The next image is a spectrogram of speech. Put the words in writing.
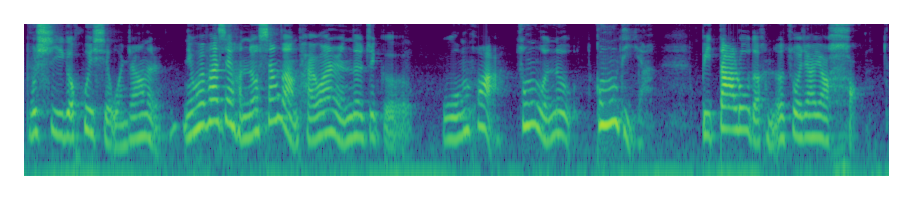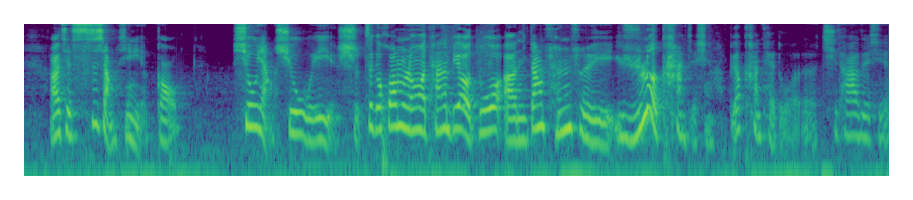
不是一个会写文章的人。你会发现很多香港、台湾人的这个文化、中文的功底呀，比大陆的很多作家要好，而且思想性也高，修养修为也是。这个花木兰我谈的比较多啊，你当纯粹娱乐看就行了，不要看太多其他这些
